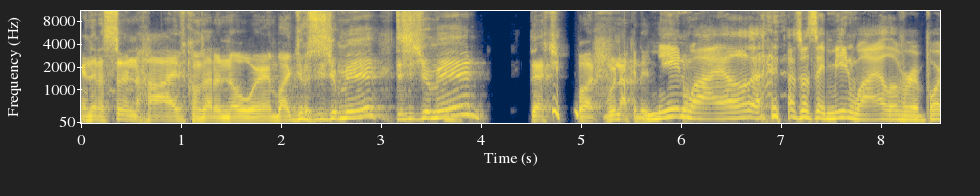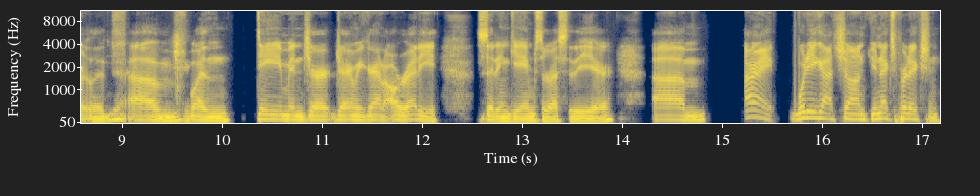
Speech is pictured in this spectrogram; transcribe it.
And then a certain hive comes out of nowhere and like, this is your man. This is your man. That's but we're not gonna Meanwhile, I was going to say, meanwhile, over in Portland, um, when Dame and Jer- Jerami Grant are already sitting games the rest of the year. Um, all right, what do you got, Sean? Your next prediction?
